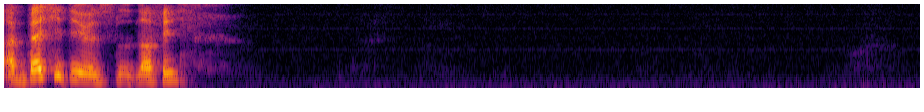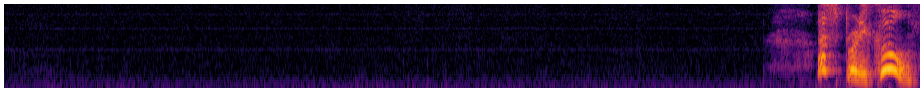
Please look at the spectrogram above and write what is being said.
I bet you do, Luffy. That's pretty cool.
